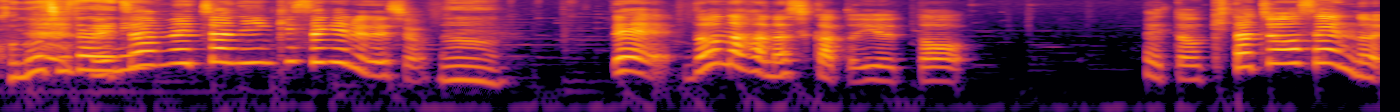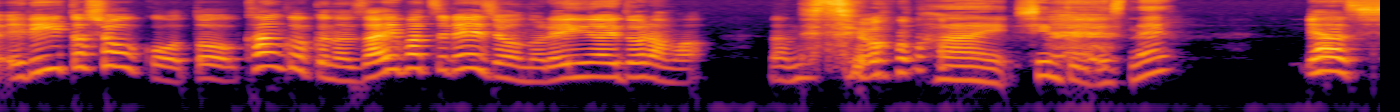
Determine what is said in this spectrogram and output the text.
この時代に？めちゃめちゃ人気すぎるでしょ。うん。でどんな話かというと、えっと、北朝鮮のエリート将校と韓国の財閥令嬢の恋愛ドラマなんですよ。はいシンプルですね。いやシ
